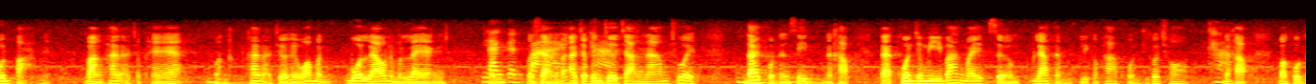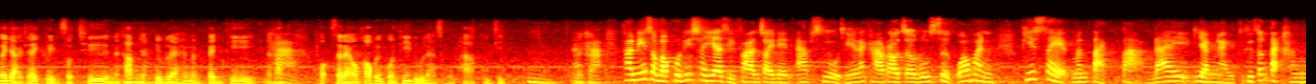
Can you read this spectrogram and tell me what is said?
บ้วนปากเนี่ยบางท่านอาจจะแพ้ บางท่านอาจจะเห็นว่ามันบ้วนแล้วเนี่ยมันแรง แรงเกินไปมัแสงอาจจะเป็นค่ะเจือจางน้ำช่วยได้ผลทั้งสิ้นนะครับ แต่ควรจะมีบ้างไหมเสริมแล้วแต่บุคลิกภาพคนที่ก็ชอบค่ะนะครับ บางคนก็อยากจะให้กลิ่นสดชื่นนะครับอืมอยากดูแลให้มันเต็มที่นะครับค่ะเพราะแสดงว่าเขาเป็นคนที่ดูแลสุขภาพจริง อืมนะนะครัคะบ คราวนี้สำหรับคนที่ใช้ยาสีฟันจอยเดนแอบสูตเนี่ยนะคะ เราจะรู้สึกว่ามันพิเศษมันแตกต่างได้ยังไง คือตั้งแต่ครั้ง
